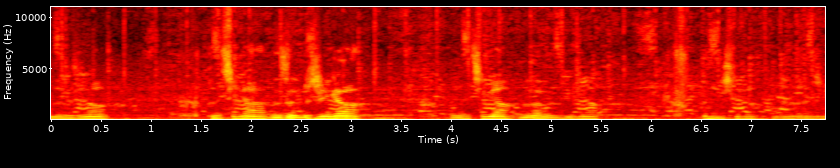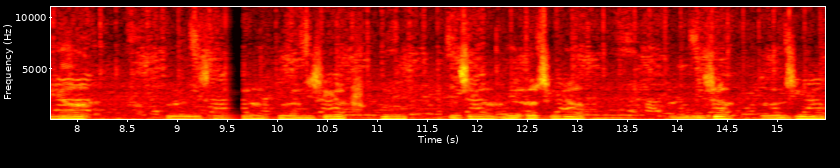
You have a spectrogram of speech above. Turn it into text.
Virginia, Virginia, Virginia, Virginia, Virginia, Virginia, Virginia.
